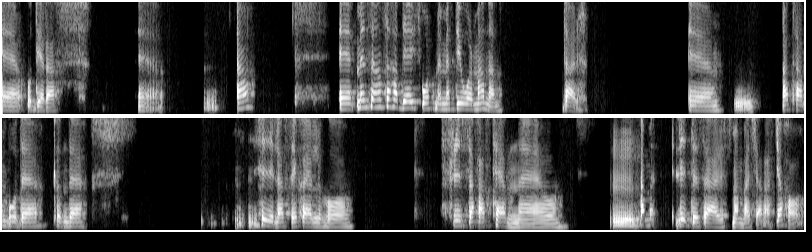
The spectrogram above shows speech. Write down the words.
eh, och deras... Eh, ja. Eh, men sen så hade jag ju svårt med Meteormannen där. Eh, mm. Att han både kunde hila sig själv och frysa fast henne. Och, mm. ja, lite så här som man bara känner att jaha,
